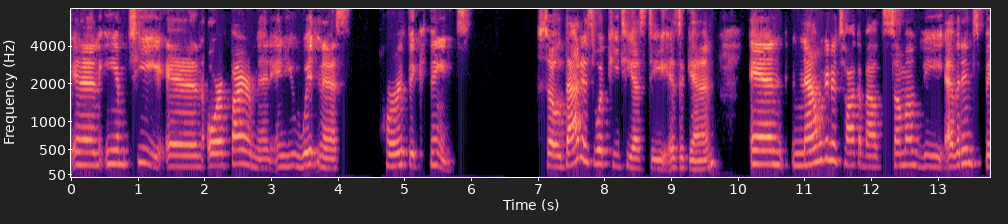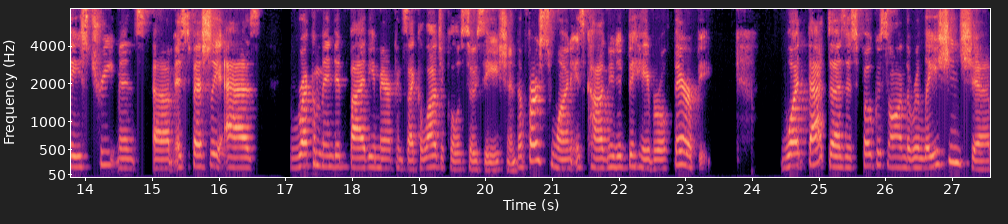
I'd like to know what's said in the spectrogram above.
an EMT and or a fireman and you witness horrific things. So that is what PTSD is again. And now we're going to talk about some of the evidence-based treatments, um, especially as recommended by the American Psychological Association. The first one is cognitive behavioral therapy. What that does is focus on the relationship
